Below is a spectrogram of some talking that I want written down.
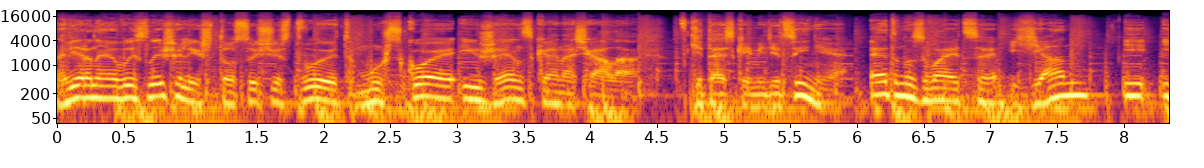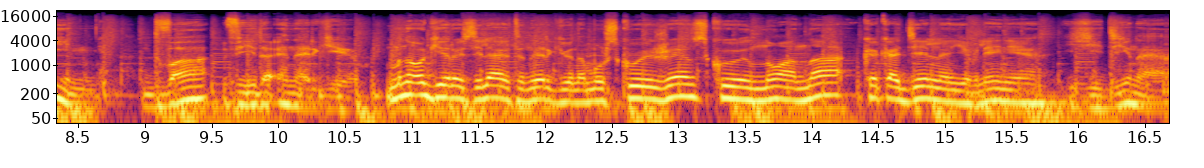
Наверное, вы слышали, что существует мужское и женское начало. В китайской медицине это называется ян и инь два вида энергии. Многие разделяют энергию на мужскую и женскую, но она, как отдельное явление, единая.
